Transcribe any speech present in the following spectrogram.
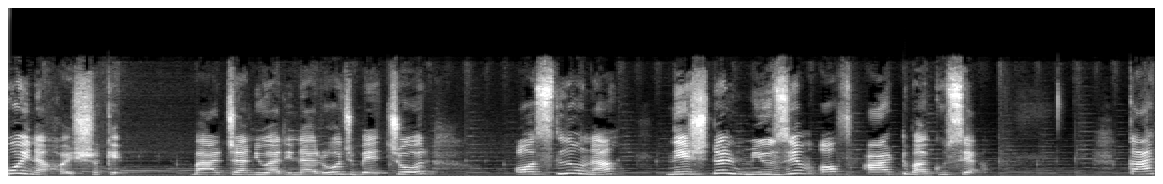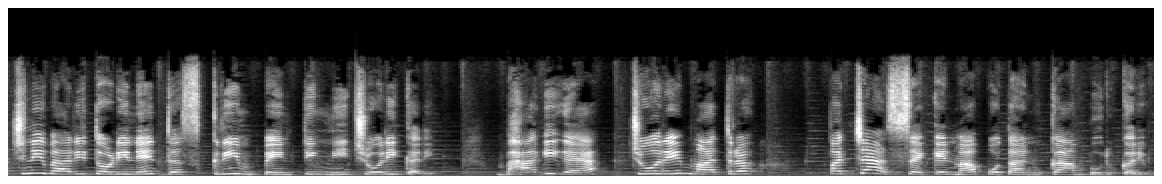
કોઈ ના હોઈ શકે. બાર જાન્યુઆરીના રોજ બે ચોર ઓસ્લોના નેશનલ મ્યુઝિયમ ઓફ આર્ટમાં ઘૂસ્યા. કાચની બારી તોડીને ધ સ્ક્રીમ પેઇન્ટિંગની ચોરી કરી. ભાગી ગયા ચોરે માત્ર પચાસ સેકન્ડમાં પોતાનું કામ પૂરું કર્યું.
